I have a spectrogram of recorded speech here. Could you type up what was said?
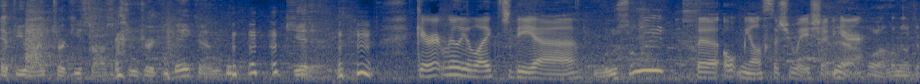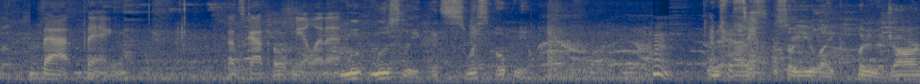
If you like turkey sausage and turkey bacon, get it. Garrett really liked the uh, Muesli? the oatmeal situation Yeah. here. Hold on, let me look it up. That thing that's got oatmeal in it. Mu- muesli. It's Swiss oatmeal. And it Interesting. has, so you like put in a jar,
